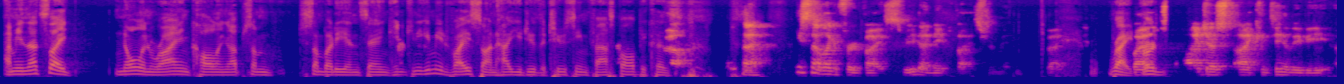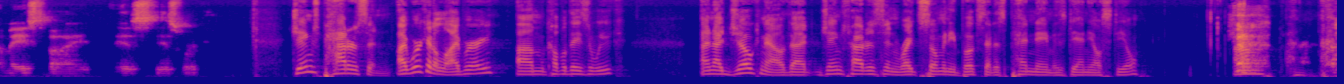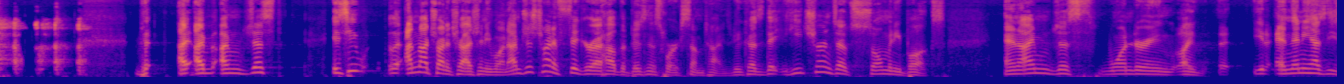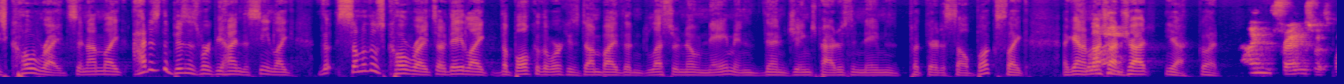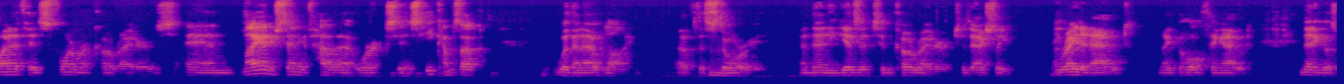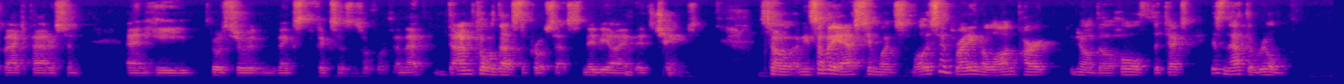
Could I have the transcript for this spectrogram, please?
I mean that's like Nolan Ryan calling up some somebody and saying, "Can, can you give me advice on how you do the two seam fastball?" Because He's not, looking for advice. He doesn't need advice from me. But right, but or I just I continually be amazed by his his work. James Patterson. I work at a library um, a couple days a week, and I joke now that James Patterson writes so many books that his pen name is Danielle Steel. Um, I, I'm I'm just is he? I'm not trying to trash anyone. I'm just trying to figure out how the business works sometimes because they, he churns out so many books, and I'm just wondering like. You know, and then he has these co-writes, and I'm like, how does the business work behind the scene? Like, the, some of those co-writes are they like the bulk of the work is done by the lesser known name, and then James Patterson name put there to sell books. Like, again, I'm not Well, trying to try. Yeah, go ahead. I'm friends with one of his former co-writers, and my understanding of how that works is he comes up with an outline of the hmm. story, and then he gives it to the co-writer to actually write it out, make the whole thing out. And then it goes back to Patterson, and he goes through it and makes fixes and so forth. And that I'm told that's the process. Maybe I it's changed. So I mean, somebody asked him once, "Well, isn't writing the long part, you know, the whole the text, isn't that the real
